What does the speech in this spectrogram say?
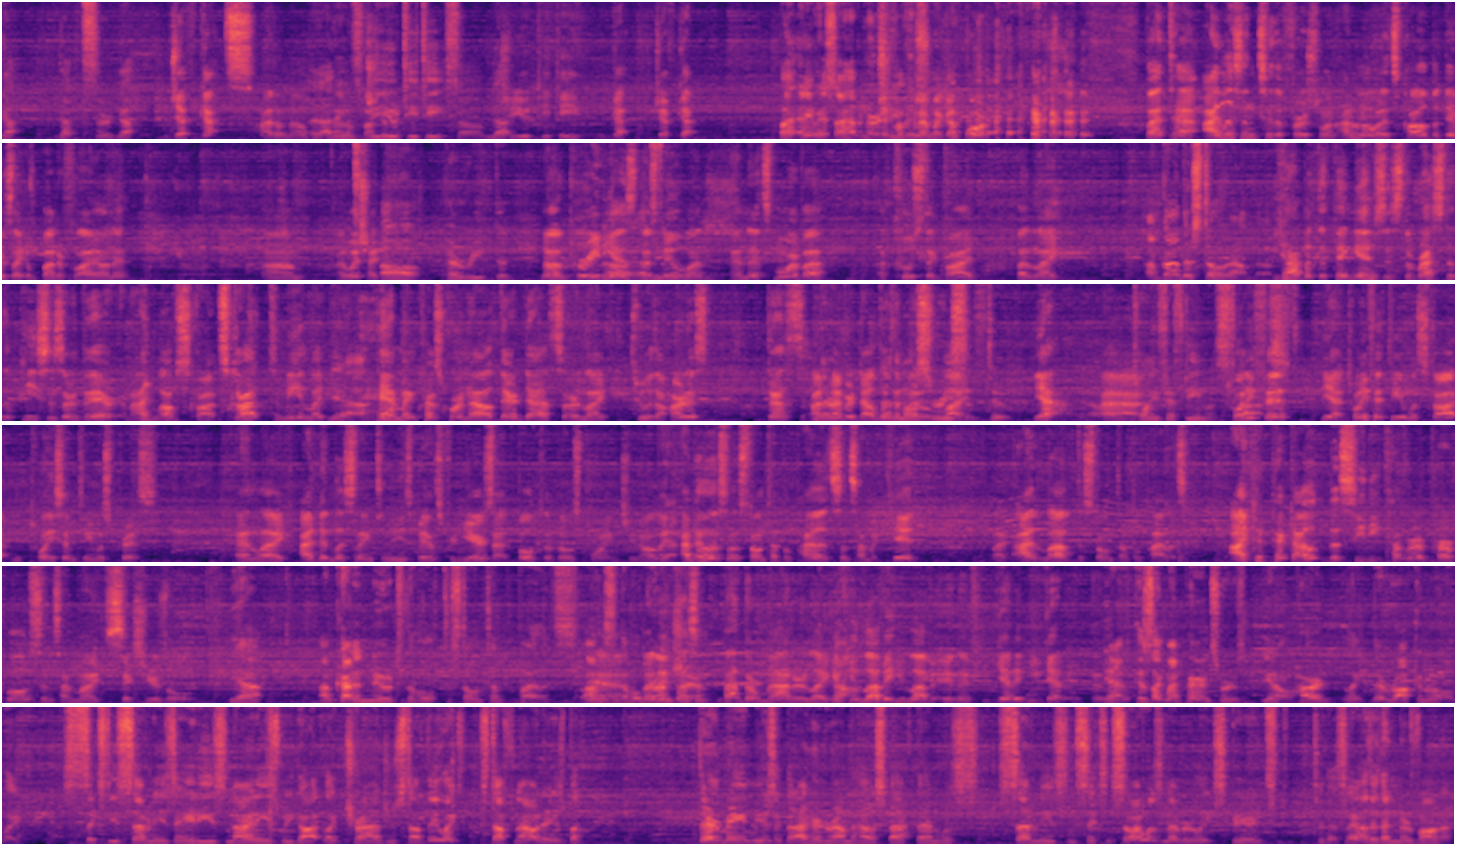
Gut, Guts or Gut. Jeff Guts. I don't know. I think don't it's G U T T. So Gut. G U T T. Gut. Jeff Gutt. But anyways, I haven't heard any. you of his looking at my gut for? but uh, I listened to the first one. I don't know what it's called, but there's like a butterfly on it. Um, I wish I could. oh, Perita. no, Perdida oh, is the that's the- new one, and it's more of a acoustic vibe. But like, I'm glad they're still around though. yeah, but the thing is, is the rest of the pieces are there, and I love Scott. Scott to me, like, Yeah. him and Chris Cornell, their deaths are like two of the hardest deaths I've ever dealt with the in my most life. recent too. Yeah. Uh, 2015 was. Scott's. 25th yeah 2015 was scott and 2017 was chris and like i've been listening to these bands for years at both of those points you know like Yeah. i've been listening to stone temple pilots since i'm a kid like i love the stone temple pilots i could pick out the cd cover of purple since i'm like six years old Yeah, I'm kind of new to the whole to Stone Temple Pilots. Honestly, yeah, the whole but grunge it doesn't era. that don't matter like if you love it you love it and if you get it you get it and Yeah, because like my parents were, you know, hard like they're rock and roll, like 60s, 70s, 80s, 90s. We got like trad and stuff. They like stuff nowadays, but their main music that I heard around the house back then was 70s and 60s. So I was never really experienced to this, other than Nirvana.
